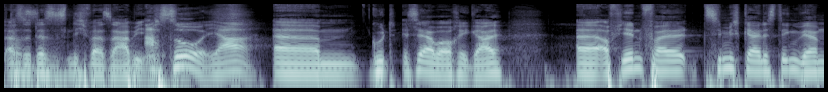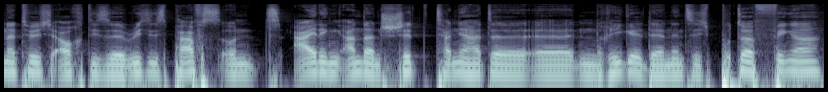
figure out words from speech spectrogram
Also, Das- dass es nicht Wasabi Ach ist. so, ja. Ähm, gut, ist ja aber auch egal. Äh, auf jeden Fall ziemlich geiles Ding. Wir haben natürlich auch diese Reese's Puffs und einigen anderen Shit. Tanja hatte äh, einen Riegel, der nennt sich Butterfinger.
